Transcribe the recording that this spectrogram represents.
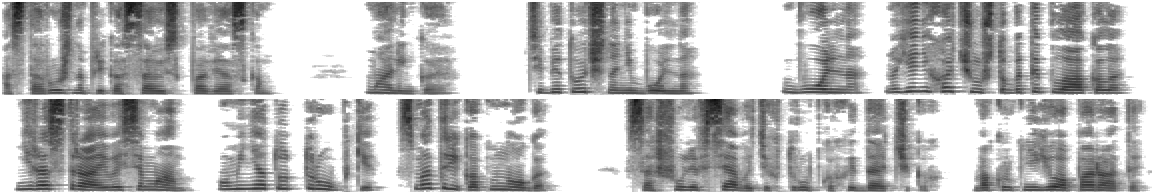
Осторожно прикасаюсь к повязкам. «Маленькая, тебе точно не больно?» «Больно, но я не хочу, чтобы ты плакала. Не расстраивайся, мам. У меня тут трубки. Смотри, как много». Сашуля вся в этих трубках и датчиках. Вокруг нее аппараты.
